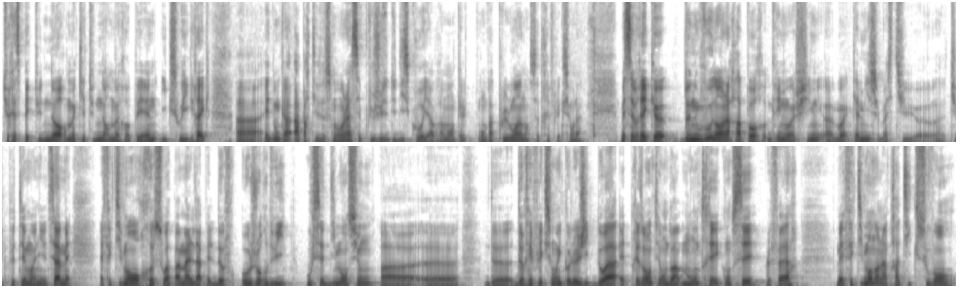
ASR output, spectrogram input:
tu, respectes une norme qui est une norme européenne X ou Y, et donc à, partir de ce moment-là, c'est plus juste du discours, il y a vraiment on va plus loin dans cette réflexion-là. Mais c'est vrai que de nouveau dans le rapport greenwashing, Camille, je sais pas si tu euh, tu, peux témoigner de ça. Mais effectivement, on reçoit pas mal d'appels d'offres aujourd'hui où cette dimension euh, euh, de, réflexion écologique doit être présente et on doit montrer qu'on sait le faire. Mais effectivement, dans la pratique, souvent,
